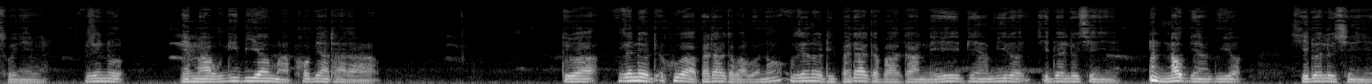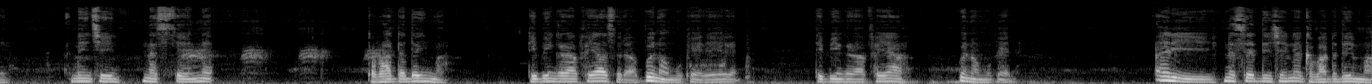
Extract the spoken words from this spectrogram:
ဆိုရင်ဦးဇင်းတို့မြန်မာဝီကီပီးယားမှာဖော်ပြထားတာကသူကဦးဇင်းတို့အခုကဗဒ္ဒကဘာပေါ့နော်ဦးဇင်းတို့ဒီဗဒ္ဒကဘာကနေပြန်ပြီးတော့ရေတွက်လို့ရှိရင်နောက်ပြန်ပြီးတော့ ရေတွက်လို့ရှိရင်အသင်ချင်း20နဲ့ကဘာတသိန်းမှာဒီပင်ကရာဖះဆိုတာပွင့်တော်မူခဲ့တယ်တဲ့ဒီပင်ကရာဖះပွင့်တော်မူခဲ့တယ်အဲ့ဒီ20တင်ချင်းနဲ့ကဘာတသိန်းမှာ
